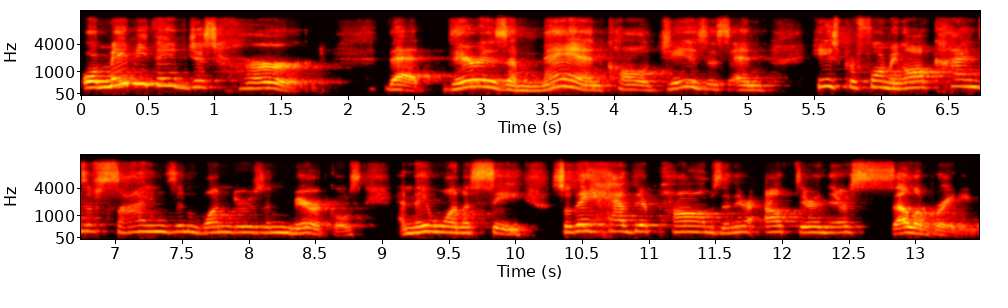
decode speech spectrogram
or maybe they've just heard that there is a man called Jesus and he's performing all kinds of signs and wonders and miracles and they want to see. So they have their palms and they're out there and they're celebrating.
